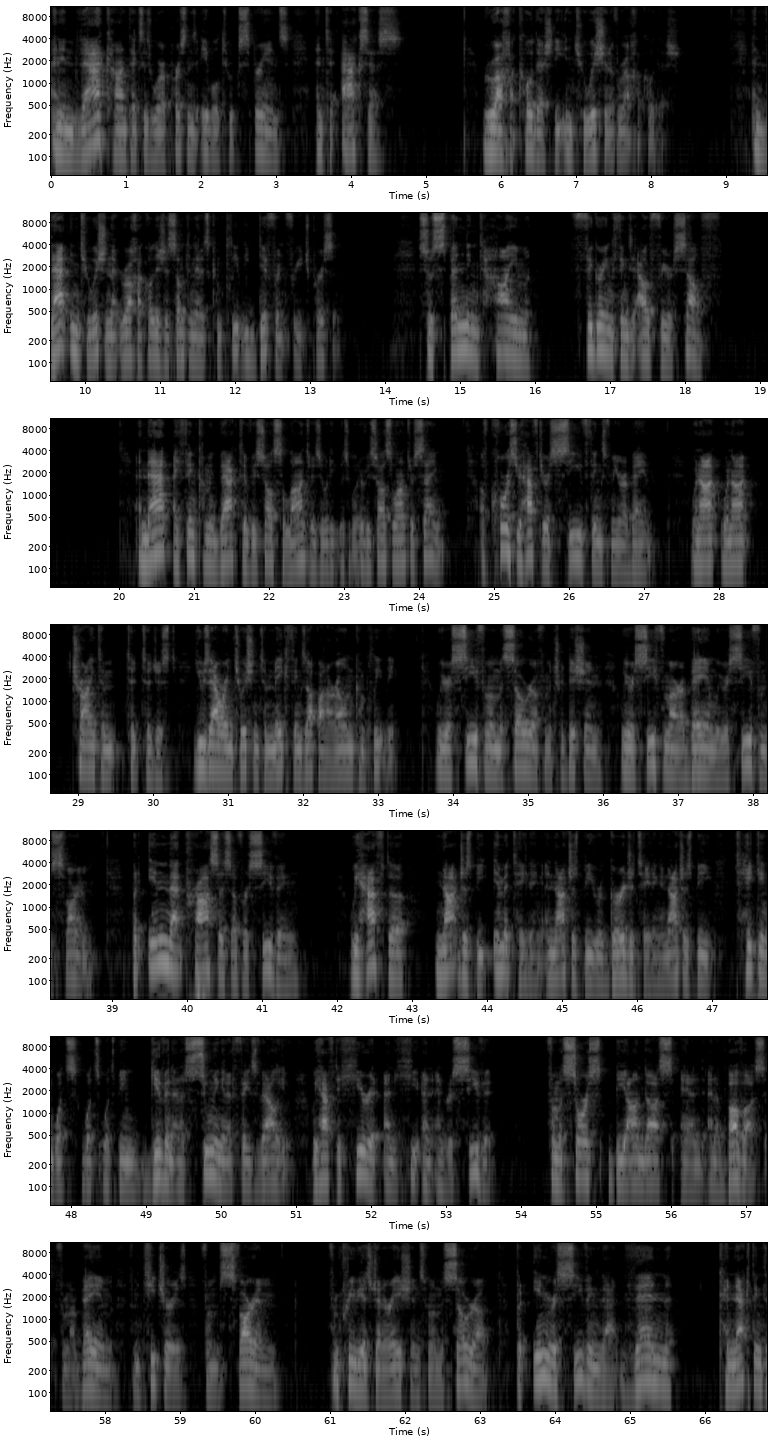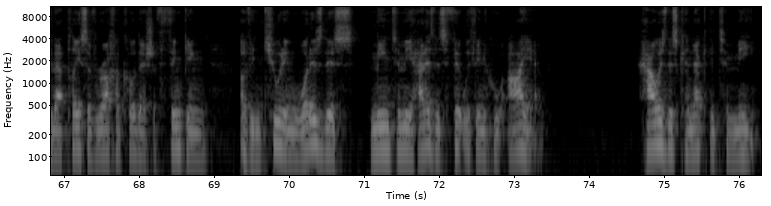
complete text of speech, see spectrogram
And in that context is where a person is able to experience and to access Ruach HaKodesh, the intuition of Ruach HaKodesh. And that intuition, that Ruach HaKodesh, is something that is completely different for each person. So spending time figuring things out for yourself. And that, I think, coming back to Yisrael Salanter, is what, he, is what Yisrael Salanter is saying. Of course, you have to receive things from your Rebbeim. We're not, we're not trying to, to, to just use our intuition to make things up on our own completely. We receive from a Masorah, from a tradition. We receive from our Rebbeim. We receive from Sfarim. But in that process of receiving, we have to not just be imitating and not just be regurgitating and not just be taking what's what's what's being given and assuming it at face value. We have to hear it and he, and, and receive it from a source beyond us and, and above us, from Arbeim, from teachers, from Sfarim, from previous generations, from a Masorah. But in receiving that, then connecting to that place of Ruach HaKodesh, of thinking, of intuiting, what is this mean to me? How does this fit within who I am? How is this connected to me?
